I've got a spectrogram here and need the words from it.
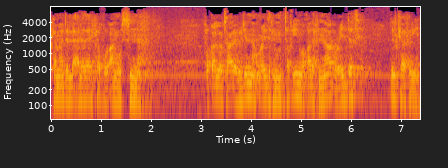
كما دل على ذلك القرآن والسنة. فقال الله تعالى في الجنة أعدت للمتقين وقال في النار أعدت للكافرين.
